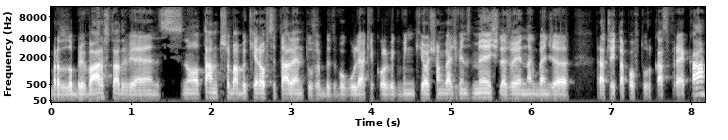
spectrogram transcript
bardzo dobry warsztat, więc no, tam trzeba by kierowcy talentu, żeby w ogóle jakiekolwiek wyniki osiągać, więc myślę, że jednak będzie raczej ta powtórka z Freka,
